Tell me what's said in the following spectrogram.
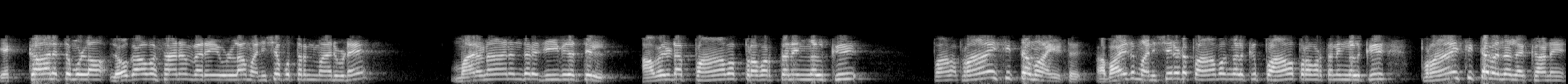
എക്കാലത്തുമുള്ള ലോകാവസാനം വരെയുള്ള മനുഷ്യപുത്രന്മാരുടെ മരണാനന്തര ജീവിതത്തിൽ അവരുടെ പാവപ്രവർത്തനങ്ങൾക്ക് പ്രായശിത്തമായിട്ട് അതായത് മനുഷ്യരുടെ പാപങ്ങൾക്ക് പാപപ്രവർത്തനങ്ങൾക്ക് പ്രായശിത്തം എന്ന നിലക്കാണ്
